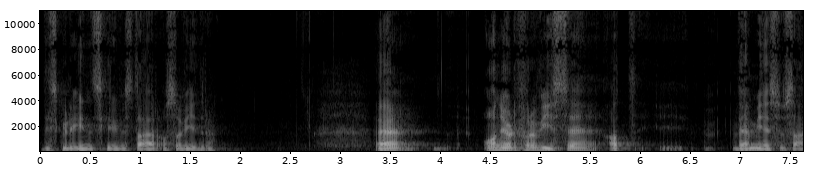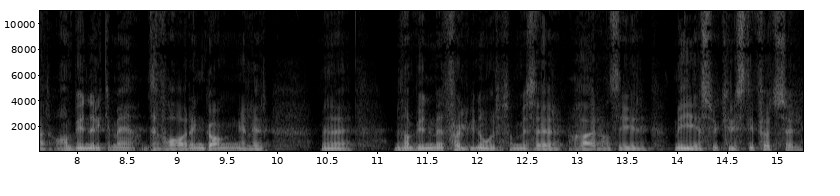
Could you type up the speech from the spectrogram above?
de skulle innskrives der, osv. Eh, og han gjør det for å vise at, hvem Jesus er. Og han begynner ikke med 'det var en gang', eller, men, men, han begynner med følgende ord, som vi ser her. Han sier 'med Jesu Kristi fødsel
